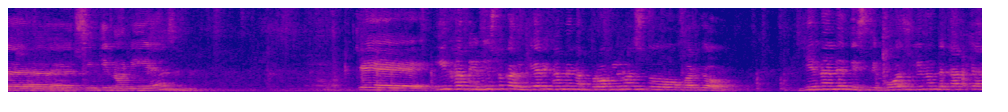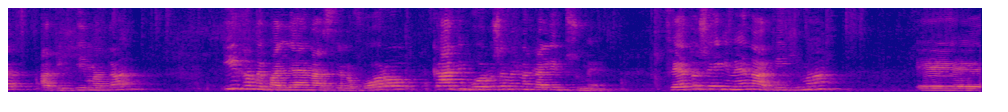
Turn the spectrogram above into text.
ε, συγκοινωνίες και είχαμε, εμείς το καλοκαίρι είχαμε ένα πρόβλημα στο χωριό. Γίνανε δυστυχώς, γίνονται κάποια ατυχήματα. Είχαμε παλιά ένα ασθενοφόρο, κάτι μπορούσαμε να καλύψουμε. Φέτος έγινε ένα ατύχημα, ε,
